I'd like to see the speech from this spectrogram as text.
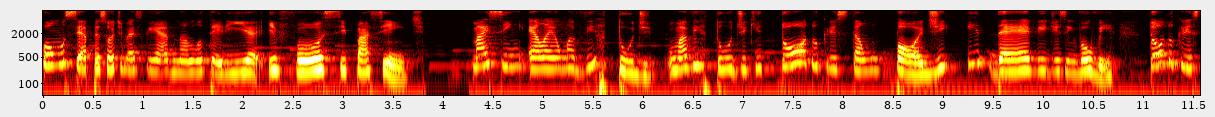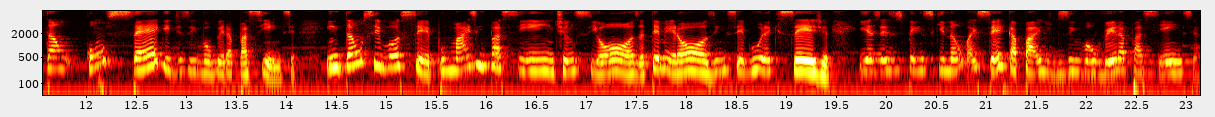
Como se a pessoa tivesse ganhado na loteria e fosse paciente. Mas sim, ela é uma virtude, uma virtude que todo cristão pode e deve desenvolver. Todo cristão consegue desenvolver a paciência. Então, se você, por mais impaciente, ansiosa, temerosa, insegura que seja, e às vezes pense que não vai ser capaz de desenvolver a paciência,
